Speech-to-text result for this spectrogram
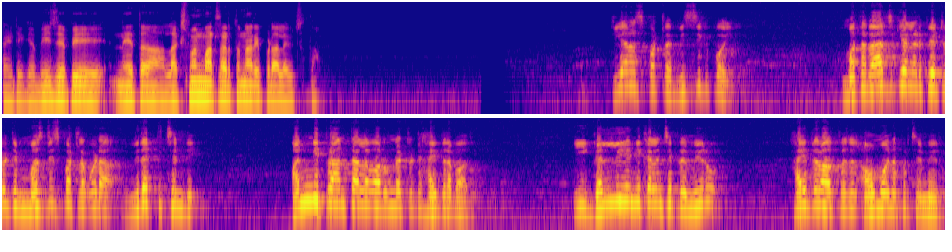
రైట్ ఇక బీజేపీ నేత లక్ష్మణ్ మాట్లాడుతున్నారు. ఇప్పుడు అలా చూద్దాం టీఆర్ఎస్ పట్ల విసిగిపోయి మత రాజకీయాలు నడిపేటువంటి మజ్లిస్ పట్ల కూడా విరక్తి చెంది అన్ని ప్రాంతాల వారు ఉన్నటువంటి హైదరాబాద్. ఈ గల్లీ ఎన్నికలని చెప్పిన మీరు హైదరాబాద్ ప్రజలు అవమానపరిచిన మీరు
